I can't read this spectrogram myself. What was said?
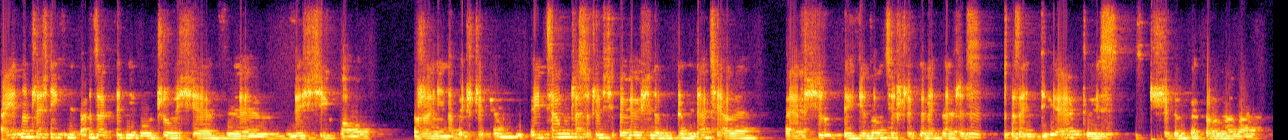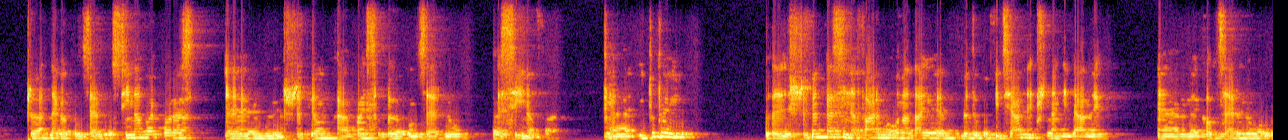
a jednocześnie Chiny bardzo aktywnie włączyły się w wyścig o tworzenie nowej szczepionki. I cały czas oczywiście pojawiają się nowi kandydaci, ale e, wśród tych wiodących szczepionek należy wskazać dwie. To jest szczepionka koronowa prywatnego koncernu Sinovac oraz szczepionka państwowego koncernu Sinovac. I tutaj szczepionka Sinopharmu, ona daje według oficjalnych przynajmniej danych koncernu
